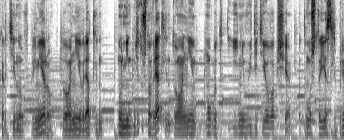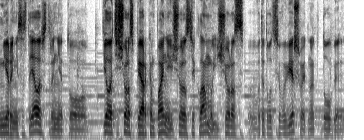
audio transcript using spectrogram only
картину в премьеру, то они вряд ли ну, не, не то, что вряд ли, то они могут и не увидеть ее вообще. Потому что если премьера не состоялась в стране, то делать еще раз пиар-компанию, еще раз рекламу, еще раз вот это вот все вывешивать, ну, это долго.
